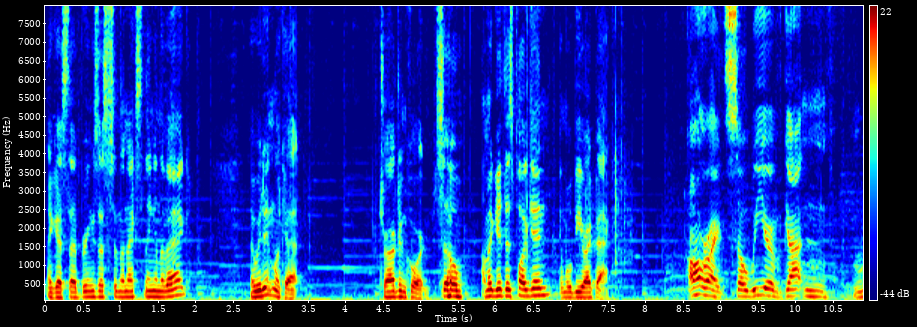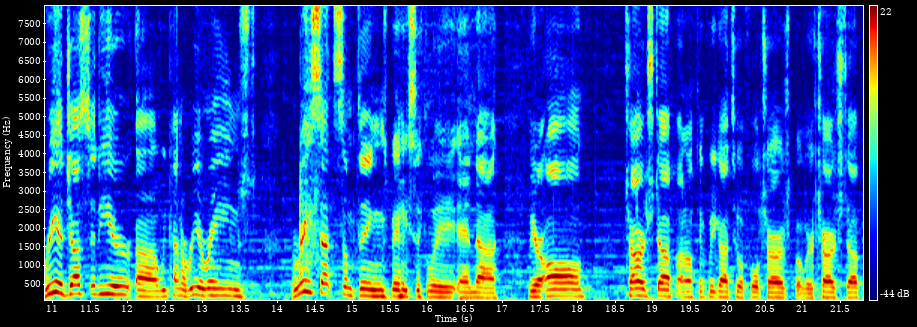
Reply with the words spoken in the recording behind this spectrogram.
I guess that brings us to the next thing in the bag that we didn't look at charging cord. So I'm gonna get this plugged in and we'll be right back. All right, so we have gotten readjusted here. Uh, we kind of rearranged, reset some things basically, and uh, we are all charged up. I don't think we got to a full charge, but we're charged up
